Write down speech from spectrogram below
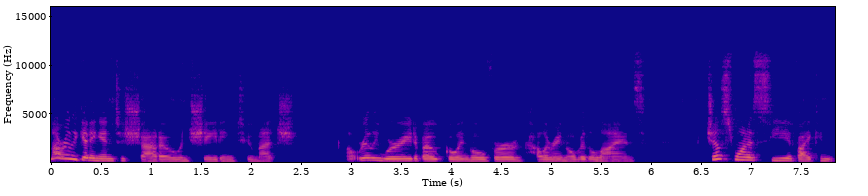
Not really getting into shadow and shading too much. Not really worried about going over and coloring over the lines. Just want to see if I can,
